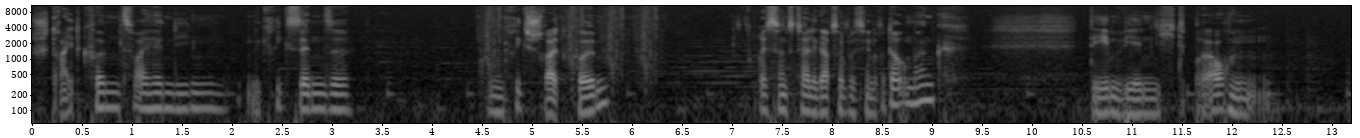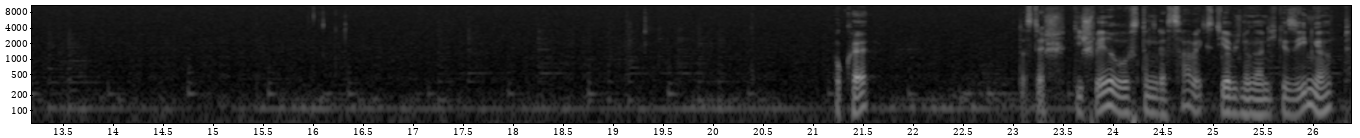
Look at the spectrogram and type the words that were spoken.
Streitkolben, zweihändigen. Eine Kriegssense. Einen Kriegsstreitkolben. Rüstungsteile gab es ein bisschen Ritterumhang. Den wir nicht brauchen. Okay. Das ist der, die schwere Rüstung der Savex. Die habe ich noch gar nicht gesehen gehabt.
